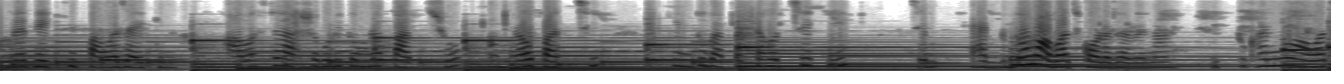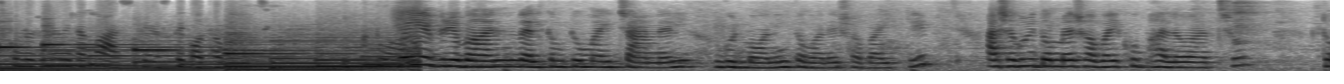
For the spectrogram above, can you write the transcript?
আমরা দেখি পাওয়া যায় কিনা। আওয়াজটা আশা করি তোমরা পাচ্ছ আমরাও পাচ্ছি। কিন্তু ব্যাপারটা হচ্ছে কি একদম আওয়াজ করা যাবে না। একটুখানিও আওয়াজ করলে জন্য আমি দেখো আস্তে আস্তে কথা বলছি। Hey everyone welcome to my channel good morning তোমাদের সবাইকে। আশা করি তোমরা সবাই খুব ভালো আছো। তো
